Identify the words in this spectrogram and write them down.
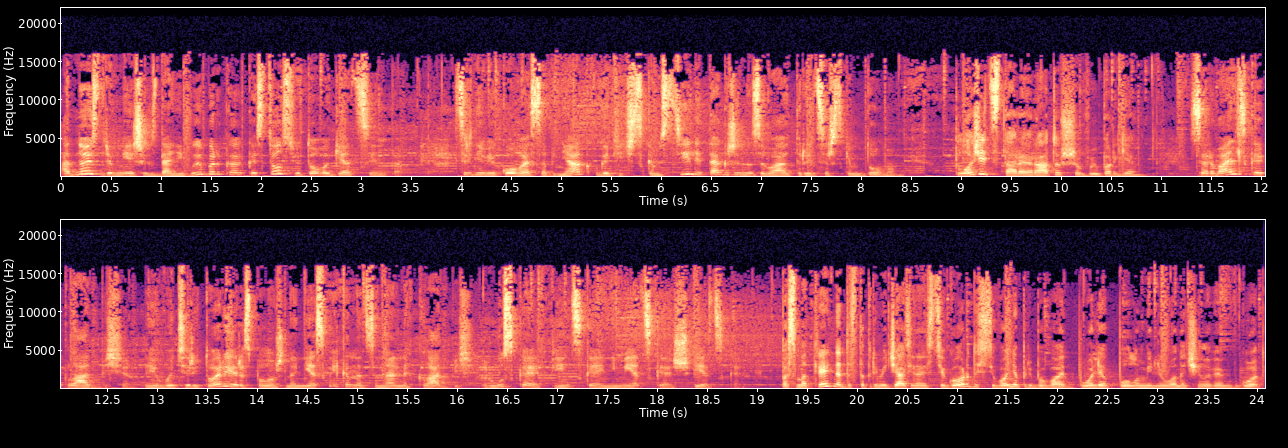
Одно из древнейших зданий Выборга – костел Святого Гиацинта. Средневековый особняк в готическом стиле также называют рыцарским домом. Площадь Старой Ратуши в Выборге. Сарвальское кладбище. На его территории расположено несколько национальных кладбищ – русское, финское, немецкое, шведское. Посмотреть на достопримечательности города сегодня прибывает более полумиллиона человек в год.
